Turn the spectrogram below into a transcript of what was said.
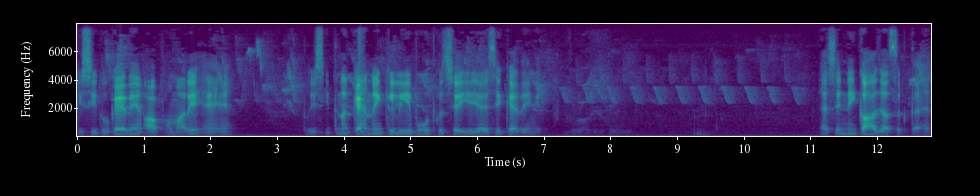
किसी को कह दें, आप हमारे हैं तो इस, इतना कहने के लिए बहुत कुछ चाहिए या ऐसे कह देंगे? ऐसे नहीं कहा जा सकता है।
